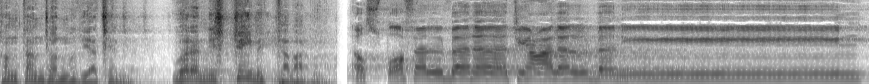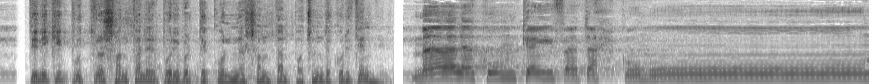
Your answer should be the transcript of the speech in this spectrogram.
সন্তান জন্ম দিয়াছেন উহারা নিশ্চয়ই মিথ্যাবাদী أصطفى البنات على البنين তিনি কি পুত্র সন্তানের পরিবর্তে কন্যা সন্তান পছন্দ করিতেন ما لكم كيف تحكمون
